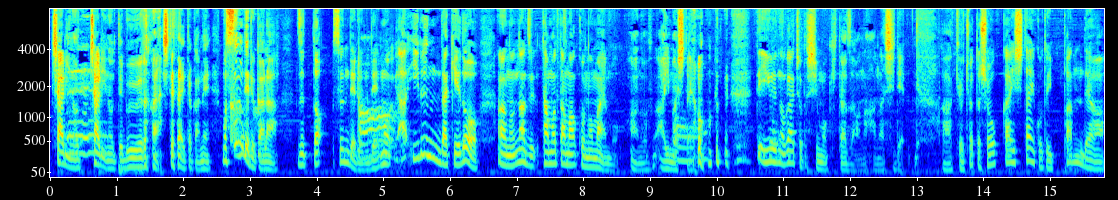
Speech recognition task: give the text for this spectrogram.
チャリの、チャリ乗ってブーとかしてたりとかね。もう住んでるから、ずっと住んでるんで、もう、あ、いるんだけど、あの、なぜ、たまたまこの前も、あの、会いましたよ。っていうのが、ちょっと下北沢の話で。あ、今日ちょっと紹介したいこといっぱいあんだよ。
